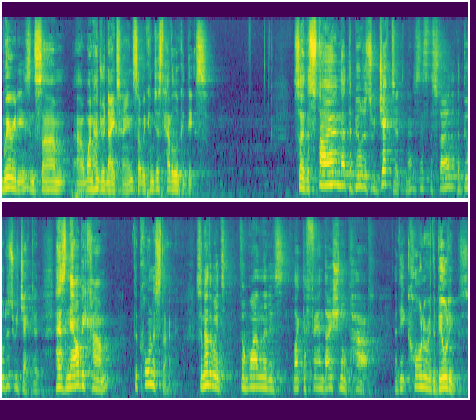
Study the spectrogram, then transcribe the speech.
where it is in Psalm uh, 118 so we can just have a look at this. So, the stone that the builders rejected, notice this, the stone that the builders rejected has now become the cornerstone. So, in other words, the one that is like the foundational part at the corner of the buildings.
